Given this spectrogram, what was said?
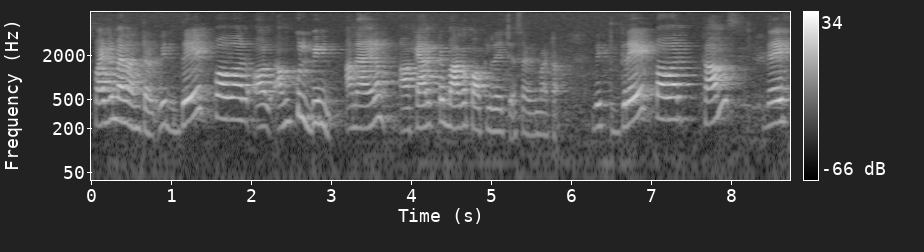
స్పైడర్ మ్యాన్ అంటాడు విత్ గ్రేట్ పవర్ ఆల్ అంకుల్ బిన్ అనే ఆయన ఆ క్యారెక్టర్ బాగా పాపులరైజ్ చేశాడనమాట with great power comes great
